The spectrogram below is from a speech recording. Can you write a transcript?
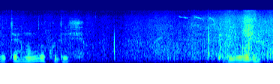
Витягнули кудись. З льода.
